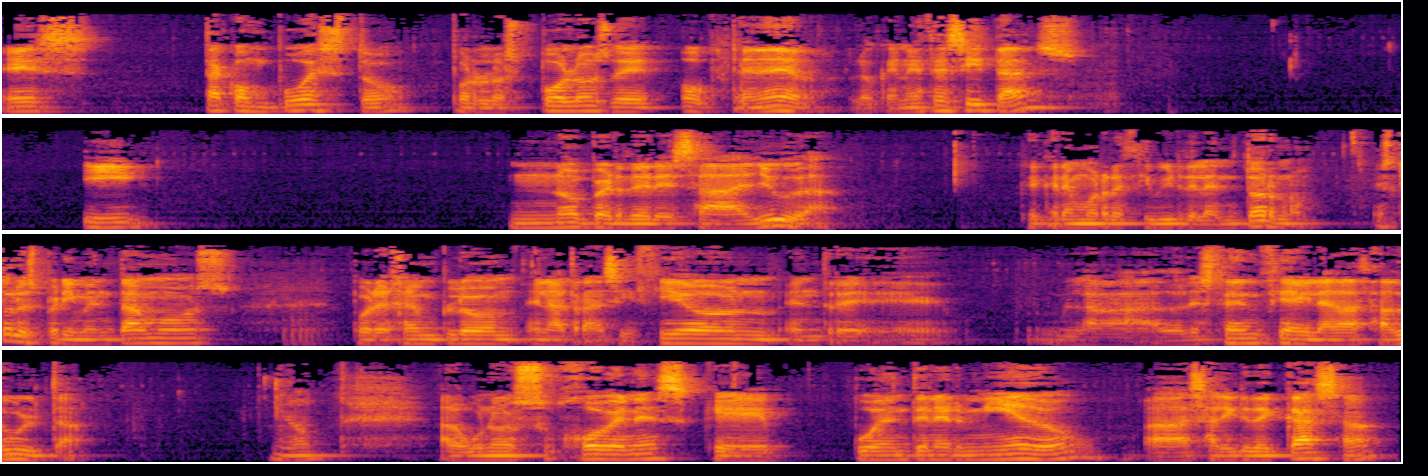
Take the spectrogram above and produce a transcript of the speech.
es, está compuesto por los polos de obtener lo que necesitas y no perder esa ayuda que queremos recibir del entorno. Esto lo experimentamos, por ejemplo, en la transición entre la adolescencia y la edad adulta. Algunos jóvenes que pueden tener miedo a salir de casa,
